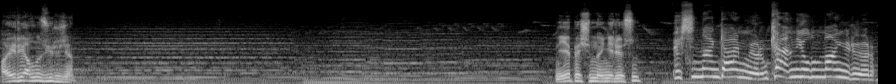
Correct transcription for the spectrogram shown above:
Hayır yalnız yürüyeceğim. Niye peşimden geliyorsun? Peşinden gelmiyorum. Kendi yolumdan yürüyorum.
